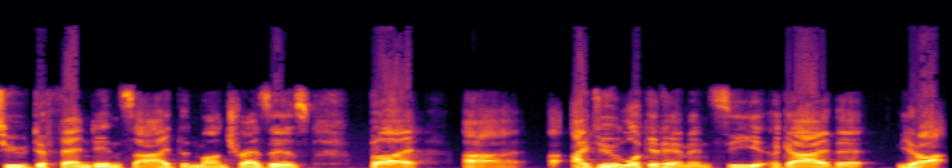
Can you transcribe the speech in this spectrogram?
to defend inside than Montrez is. But uh, I do look at him and see a guy that you know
